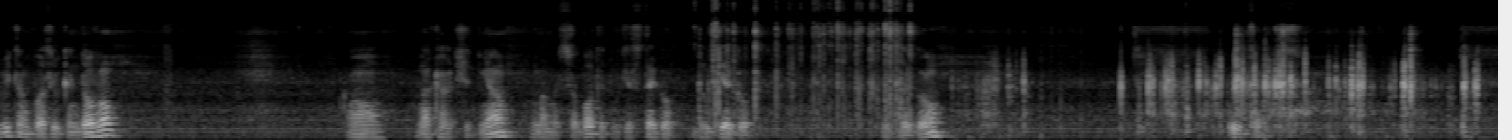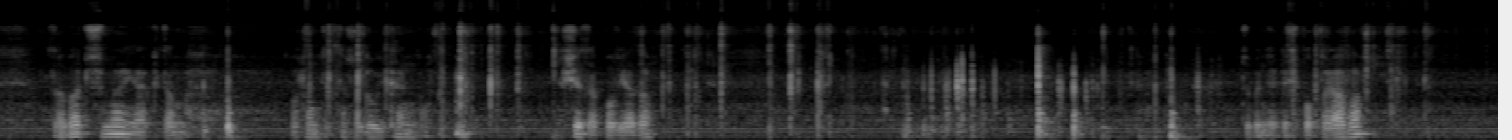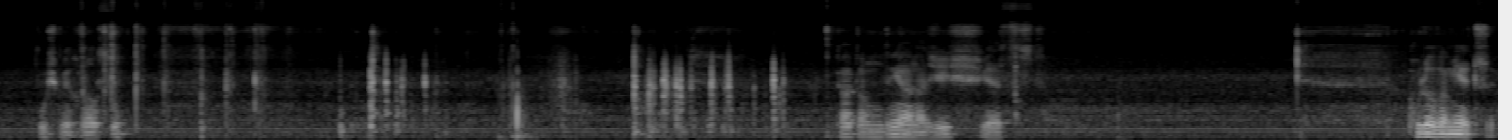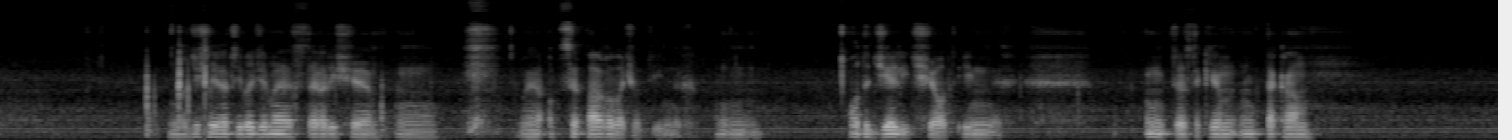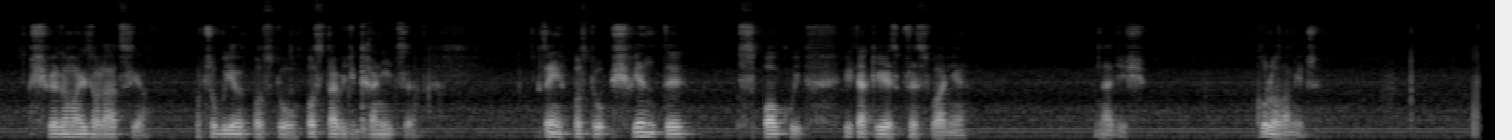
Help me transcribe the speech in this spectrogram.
Witam Was weekendowo. O, na karcie dnia mamy sobotę 22 lutego. Weekend. Zobaczmy jak tam początek naszego weekendu się zapowiada. Czy będzie jakaś poprawa? Uśmiech losu. Kartą dnia na dziś jest Królowa Mieczy. No dzisiaj raczej będziemy starali się mm, e, odseparować od innych, mm, oddzielić się od innych. Mm, To jest takie, taka świadoma izolacja. Potrzebujemy po prostu postawić granice. Chcę mieć po prostu święty spokój i takie jest przesłanie na dziś. Królowa Mieczy.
